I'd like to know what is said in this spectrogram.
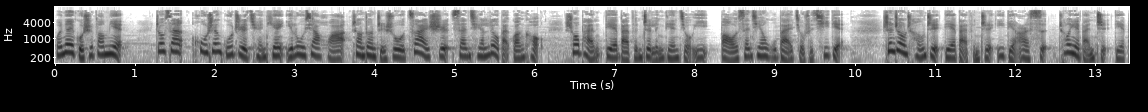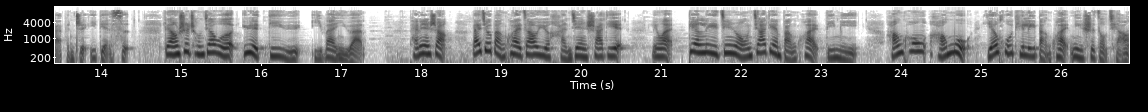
国内股市方面，周三沪深股指全天一路下滑，上证指数再失三千六百关口，收盘跌百分之零点九一，报三千五百九十七点；深证成指跌百分之一点二四，创业板指跌百分之一点四，两市成交额略低于一万亿元。盘面上，白酒板块遭遇罕见杀跌。另外，电力、金融、家电板块低迷，航空航母、盐湖提锂板块逆势走强，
